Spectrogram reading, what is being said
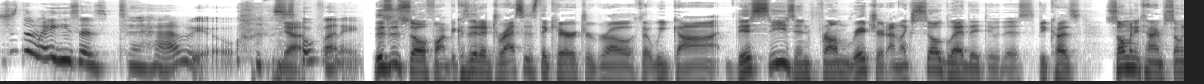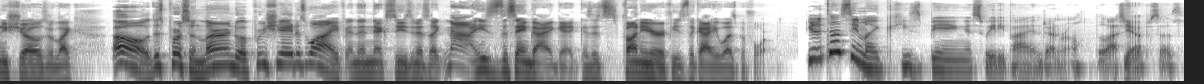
Just the way he says to have you. Yeah. so funny. This is so fun because it addresses the character growth that we got this season from Richard. I'm like so glad they do this because so many times, so many shows are like, oh, this person learned to appreciate his wife. And then next season it's like, nah, he's the same guy again because it's funnier if he's the guy he was before. Yeah, it does seem like he's being a sweetie pie in general. The last few episodes,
